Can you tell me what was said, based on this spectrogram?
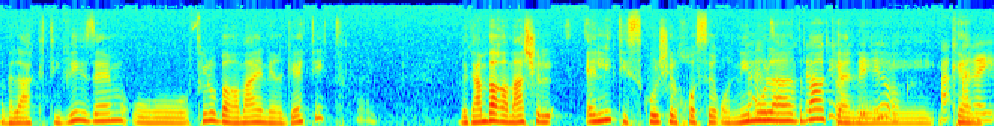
אבל האקטיביזם הוא אפילו ברמה האנרגטית, כן. וגם ברמה של אין לי תסכול של חוסר אונים כן, מול הדבר, כי אני... בדיוק. כן. הרי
